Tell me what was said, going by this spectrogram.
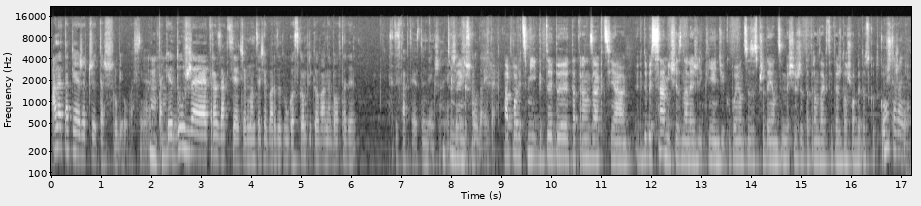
Ale takie rzeczy też lubię właśnie. Mhm. Takie duże transakcje ciągnące się bardzo długo, skomplikowane, bo wtedy satysfakcja jest tym większa. Tym większa. Udaje, tak. Ale powiedz mi, gdyby ta transakcja, gdyby sami się znaleźli klienci kupujący ze sprzedającym, myślisz, że ta transakcja też doszłaby do skutku? Myślę, że nie.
